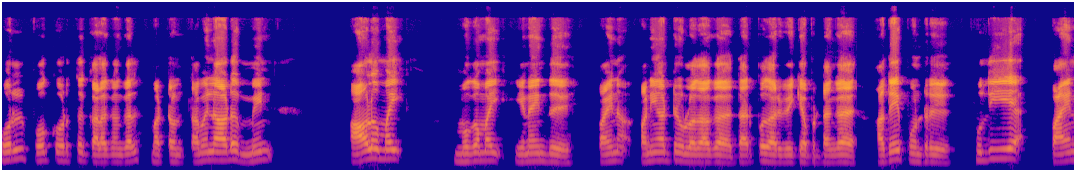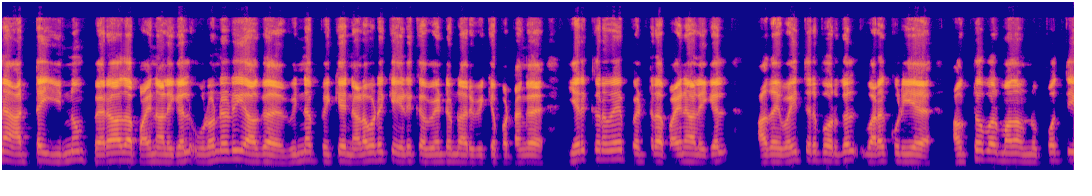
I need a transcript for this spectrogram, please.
பொருள் போக்குவரத்து கழகங்கள் மற்றும் தமிழ்நாடு மின் ஆளுமை முகமை இணைந்து பயண பணியாற்றி உள்ளதாக தற்போது அறிவிக்கப்பட்டாங்க. அதே போன்று புதிய பயண அட்டை இன்னும் பெறாத பயனாளிகள் உடனடியாக விண்ணப்பிக்க நடவடிக்கை எடுக்க வேண்டும் என அறிவிக்கப்பட்டாங்க. ஏற்கனவே பெற்ற பயனாளிகள் அதை வைத்திருப்பவர்கள் வரக்கூடிய அக்டோபர் மாதம் முப்பத்தி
